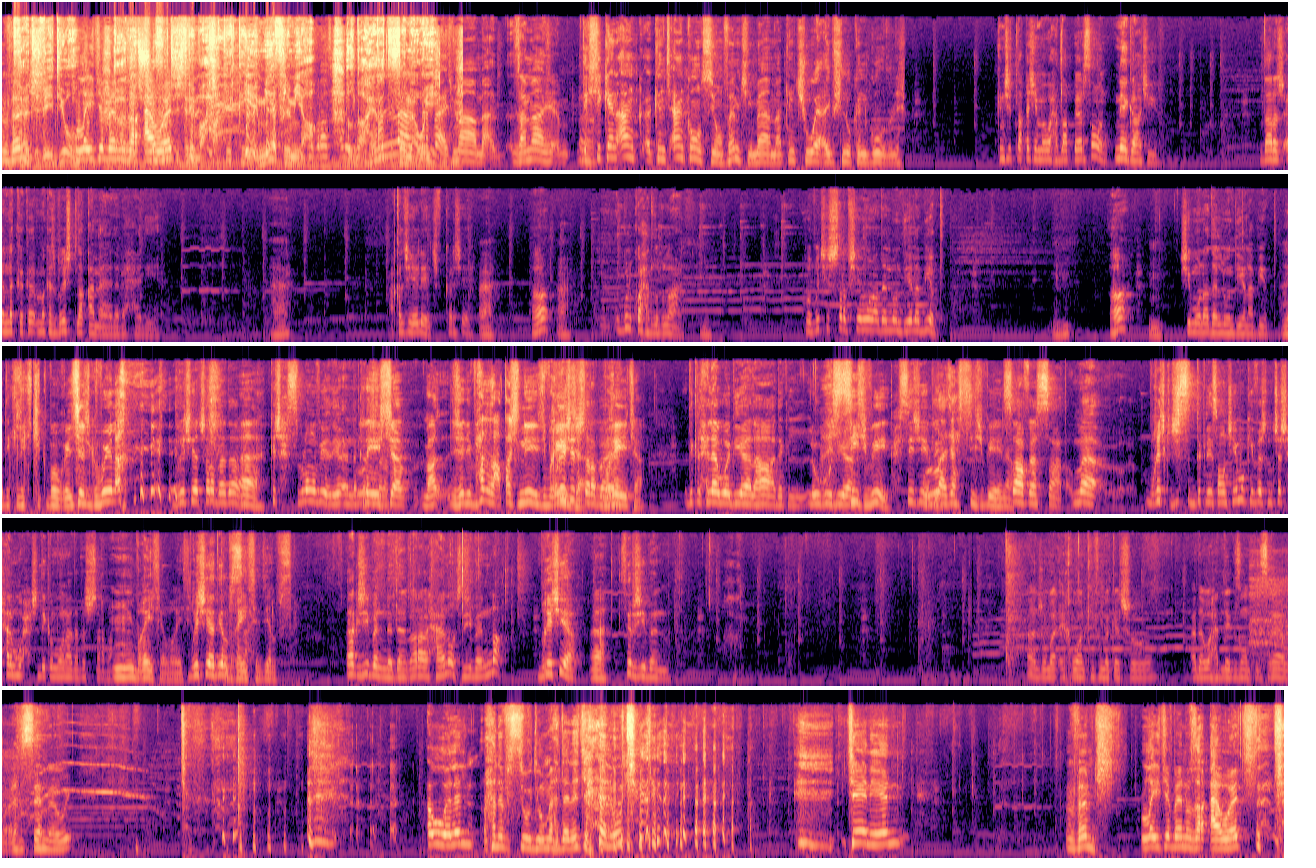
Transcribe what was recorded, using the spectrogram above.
هذا الفيديو والله تبان زرقاوات تجربه حقيقية 100% لظاهره السماوي ما, ما زعما داكشي كان أن... كنت inconscient فهمتي؟ ما ما كنتش واعي بشنو كنقول ولا كنتي تلاقي شي مع واحد la personne négative لدرجه انك ما كتبغيش تلاقى معاه دابا حاليا. ها؟ عقلتي عليه تفكر شي آه. ها؟ آه. نقول لك واحد ال plan. ما بغيتيش تشرب شي مناضل اللون ديالها ابيض ها؟ شي مناضل اللون ديالها ابيض هذيك اللي قلت لك ما بغيتيش قبيلة. بغيتي تشرب هذا؟ آه. كتحس بلونفي ديال أنك ليش جاني بحال العطش نيت بغيتها. تشرب. بغيتها. ديك الحلاوة ديالها ديك اللوغو ديالها حسيت به حسيتي به والله حتى حسيت به هنا. صافي الساط. ما بغيتك تجسد ديك لي سونتيمو كيفاش انت شحال موحش ديك المناضه باش تشربها. بغيتها بغيتها. بغيتيها ديال بصح. بغيتها ديال بصح. راك جيبها لنا دابا راه الحانوت جيبها لنا. بغيتيها؟ آه. سير جيبها لنا. أنتم الإخوان كيف ما كتشوفوا. هذا واحد ليكزومبل صغير على السماوي. اولا حنا في السودو ما حدانا تحانوت ثانيا فهمتش. والله تبانو زرقاوات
